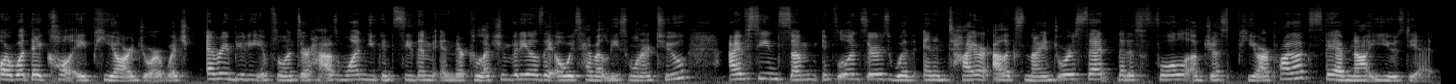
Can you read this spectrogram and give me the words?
or what they call a PR drawer, which every beauty influencer has one. You can see them in their collection videos. They always have at least one or two. I've seen some influencers with an entire Alex 9 drawer set that is full of just PR products they have not used yet.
